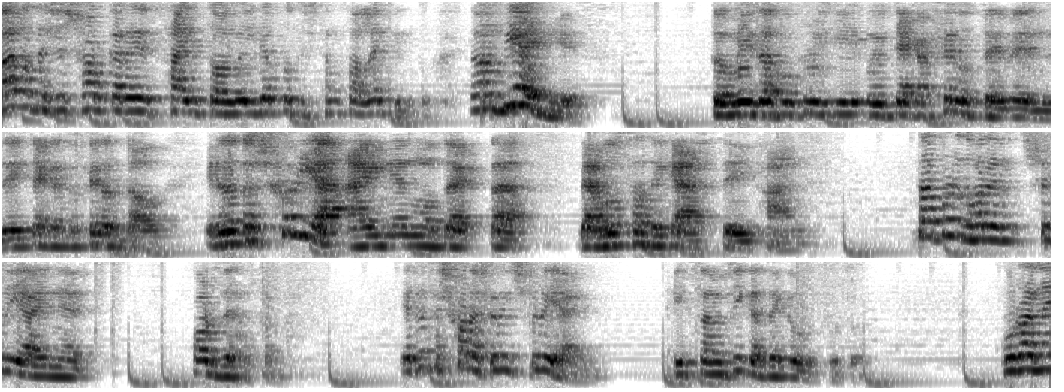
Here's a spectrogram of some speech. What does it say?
বাংলাদেশের সরকারের সাই তহবিল দিয়ে প্রতিষ্ঠান চালায় কিন্তু, যেমন বিআইডিএস তো মির্জা ফখরুল কি ওই টাকা ফেরত চাইবেন? যে এই টাকা তো ফেরত দাও। এটা তো সরিয়া আইনের মতো একটা ব্যবস্থা থেকে আসছে এই ফান্ড তারপরে ধরেন সরিয়া আইনের কর্জে হাসানা। এটা তো সরাসরি সরিয়া আইন, ইসলাম ফিকা থেকে উদ্ভূত। কোরআনে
